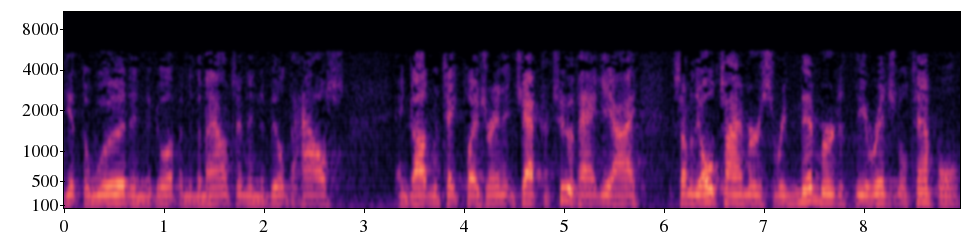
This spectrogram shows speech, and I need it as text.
get the wood and to go up into the mountain and to build the house, and God would take pleasure in it. In chapter 2 of Haggai, some of the old timers remembered the original temple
